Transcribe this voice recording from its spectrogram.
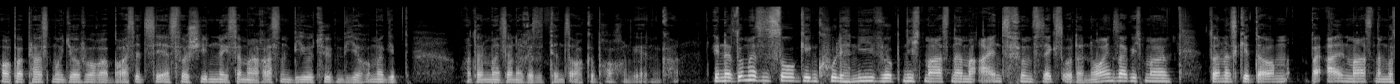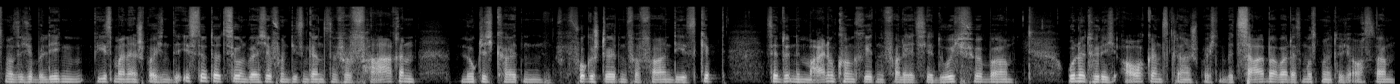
auch bei Plasmodiophora brassicae es verschiedene, ich sag mal, Rassen, Biotypen, wie auch immer gibt und dann mal so eine Resistenz auch gebrochen werden kann. In der Summe ist es so, gegen Kulhernie wirkt nicht Maßnahme 1, 5, 6 oder 9, sage ich mal, sondern es geht darum, bei allen Maßnahmen muss man sich überlegen, wie ist meine entsprechende Ist-Situation, welche von diesen ganzen Verfahren, Möglichkeiten, vorgestellten Verfahren, die es gibt, sind in meinem konkreten Fall jetzt hier durchführbar und natürlich auch ganz klar entsprechend bezahlbar, aber das muss man natürlich auch sagen.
